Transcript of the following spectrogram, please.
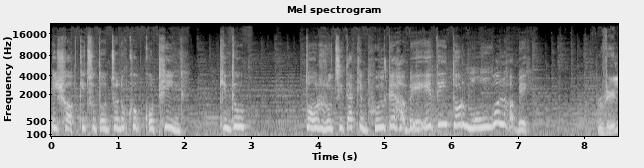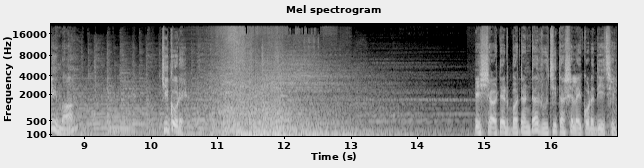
এই সব কিছু তোর জন্য খুব কঠিন, কিন্তু তোর রুচিতাকে ভুলতে হবে, এতেই তোর মঙ্গল হবে। রিয়েলি মা? কি করে? এই শার্টের বাটনটা রুচিতা সেলাই করে দিয়েছিল।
